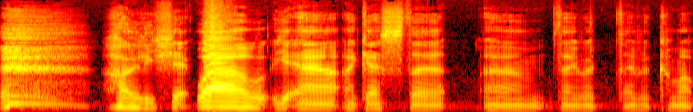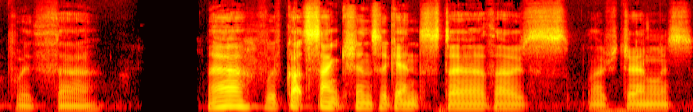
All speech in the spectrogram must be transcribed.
Holy shit! Well, yeah, I guess that um, they would they would come up with. Uh, yeah, we've got sanctions against uh, those those journalists.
